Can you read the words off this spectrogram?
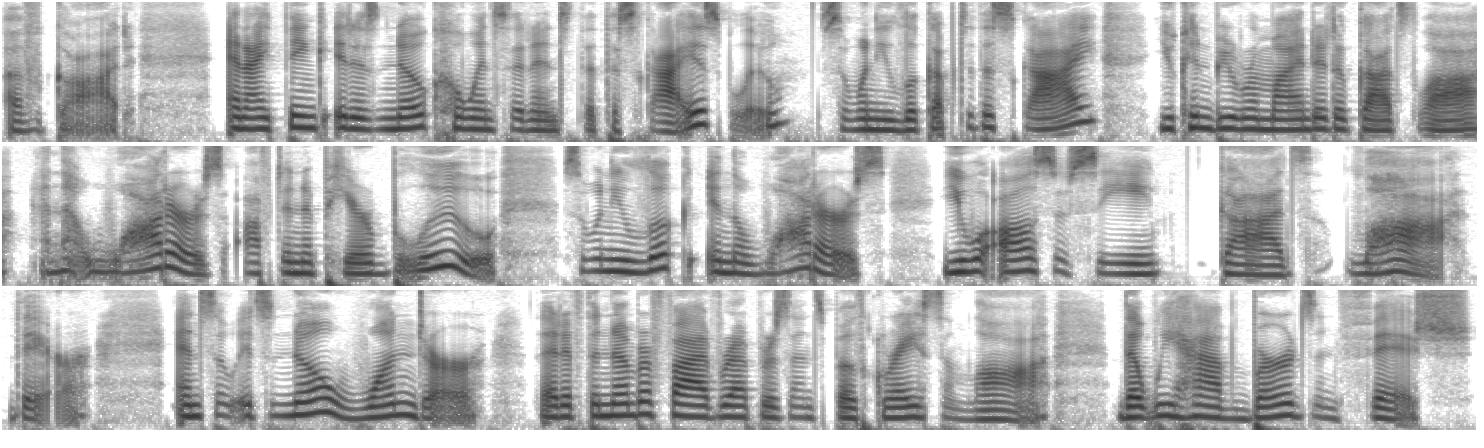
of God. And I think it is no coincidence that the sky is blue. So when you look up to the sky, you can be reminded of God's law and that waters often appear blue. So when you look in the waters, you will also see God's law there. And so it's no wonder that if the number five represents both grace and law, that we have birds and fish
